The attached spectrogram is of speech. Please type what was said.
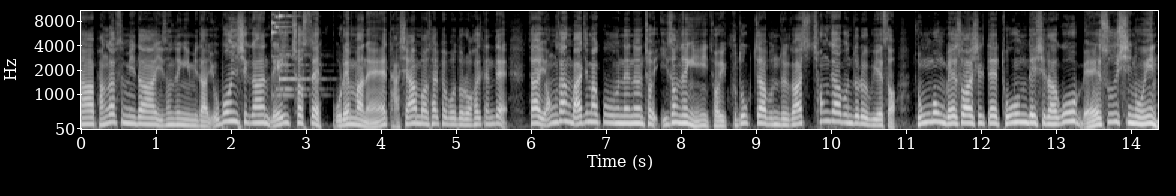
자, 반갑습니다. 이 선생입니다. 요번 시간 네이처셀 오랜만에 다시 한번 살펴보도록 할 텐데, 자, 영상 마지막 부분에는 저 이 선생이 저희 구독자분들과 시청자분들을 위해서 종목 매수하실 때 도움되시라고 매수 신호인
